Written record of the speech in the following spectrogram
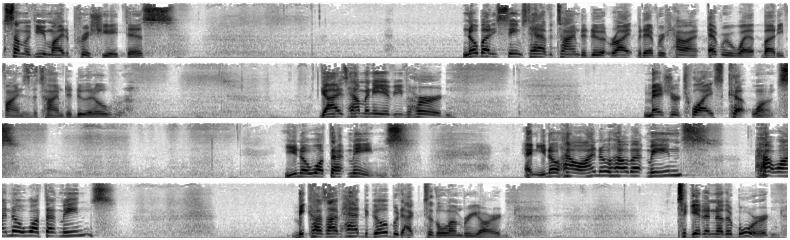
some of you might appreciate this. Nobody seems to have the time to do it right, but every time, everybody finds the time to do it over. Guys, how many of you have heard measure twice, cut once. You know what that means. And you know how I know how that means? How I know what that means? Because I've had to go back to the lumber yard to get another board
